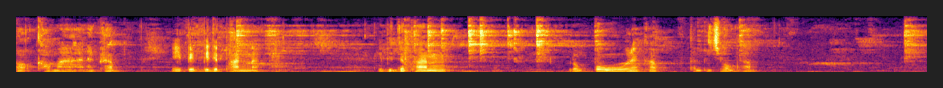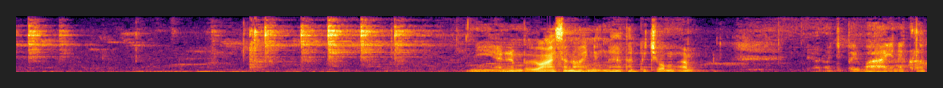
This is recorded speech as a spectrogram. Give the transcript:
ก็เข้ามานะครับนี่เป็นพิพิธภัณฑ์นะพิพิธภัณฑ์หลวงปู่นะครับท่านผู้ชมครับ นี่อันนั้นไปไหว้สักหน่อยหนึ่งนะท่านผู้ชมครับ เดี๋ยวเราจะไปไหว้นะครับ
